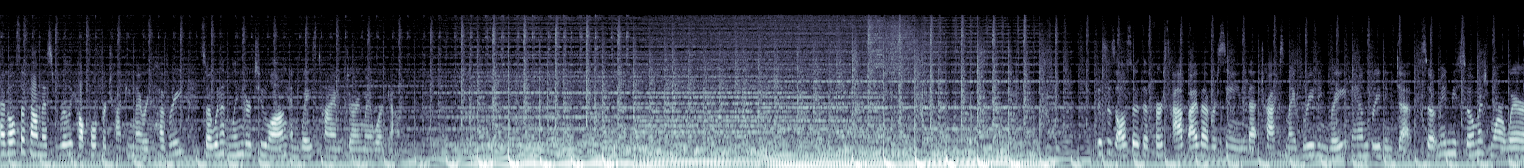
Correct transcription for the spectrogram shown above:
I've also found this really helpful for tracking my recovery so I wouldn't linger too long and waste time during my workout. This is also the first app I've ever seen that tracks my breathing rate and breathing depth, so it made me so much more aware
